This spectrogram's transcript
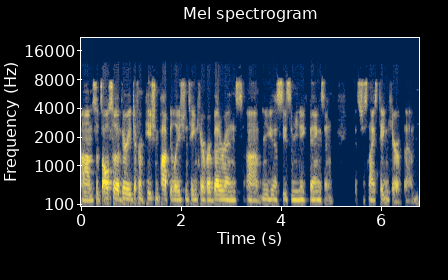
Um, so it's also a very different patient population taking care of our veterans. Um, and you're gonna see some unique things and it's just nice taking care of them.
